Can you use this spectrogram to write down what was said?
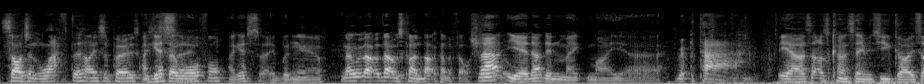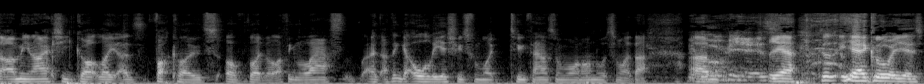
Sergeant Laughter, I suppose, I because guess he's so, so. awful. I guess so, but Yeah. No, that, that was kind of, that kind of fell short. That yeah, that didn't make my uh, repertoire. Yeah, I was, I was kind of same as you guys. I mean, I actually got like as fuckloads of like the, I think the last I, I think all the issues from like 2001 onwards, something like that. Um, Glory is. Yeah, 'cause- yeah, glory years.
